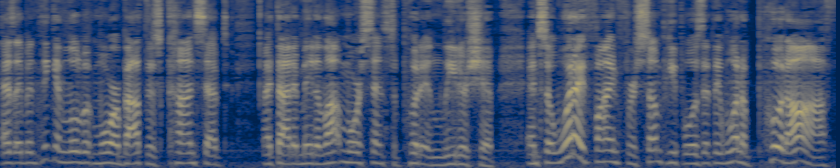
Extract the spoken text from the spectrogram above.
as I've been thinking a little bit more about this concept, I thought it made a lot more sense to put it in leadership. And so what I find for some people is that they want to put off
